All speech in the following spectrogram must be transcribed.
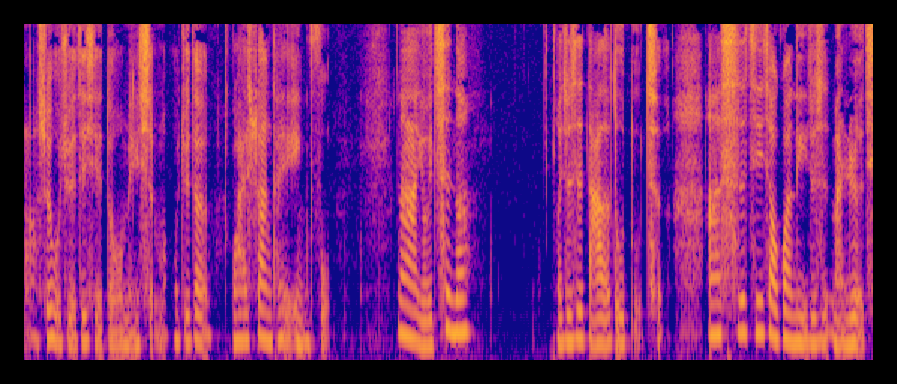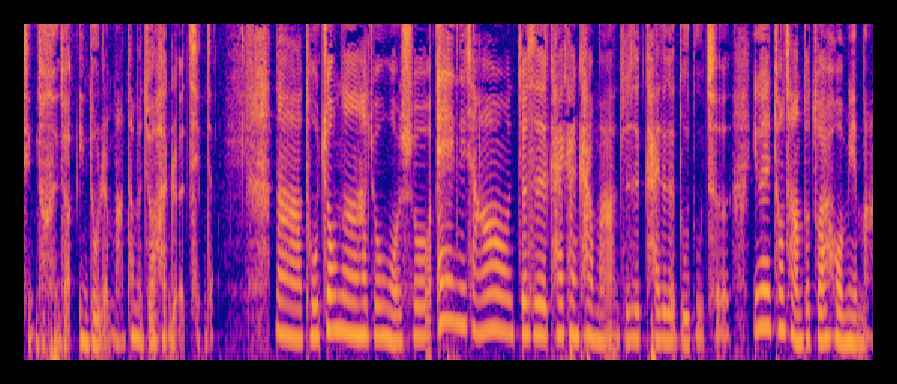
了，所以我觉得这些都没什么。我觉得我还算可以应付。那有一次呢，我就是搭了嘟嘟车啊，司机照惯例就是蛮热情的，叫印度人嘛，他们就很热情这样。那途中呢，他就问我说：“哎，你想要就是开看看嘛？就是开这个嘟嘟车，因为通常都坐在后面嘛。”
